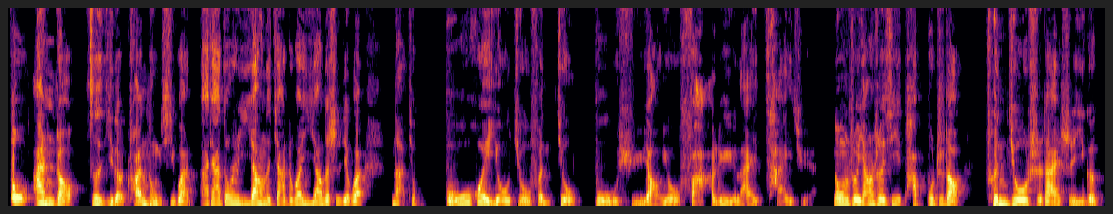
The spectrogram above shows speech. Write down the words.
都按照自己的传统习惯，大家都是一样的价值观、一样的世界观，那就不会有纠纷，就不需要有法律来裁决。那我们说杨蛇溪他不知道春秋时代是一个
